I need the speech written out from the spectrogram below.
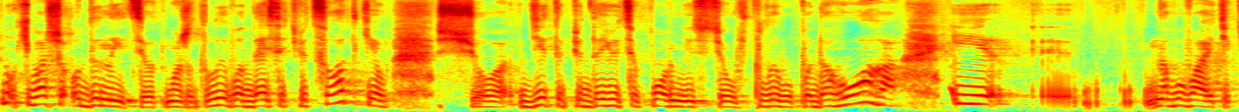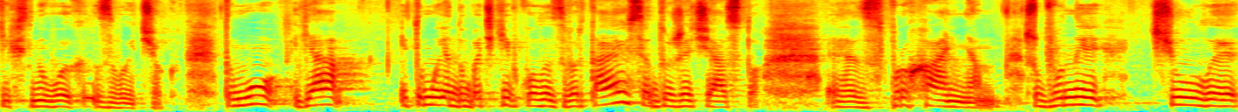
Ну хіба що одиниці, от можливо, 10%, що діти піддаються повністю впливу педагога і е, набувають якихось нових звичок. Тому я. І тому я до батьків, коли звертаюся дуже часто е, з проханням, щоб вони чули,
